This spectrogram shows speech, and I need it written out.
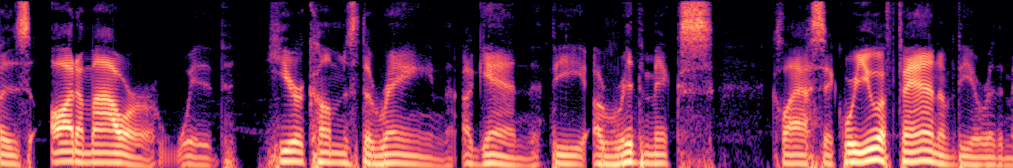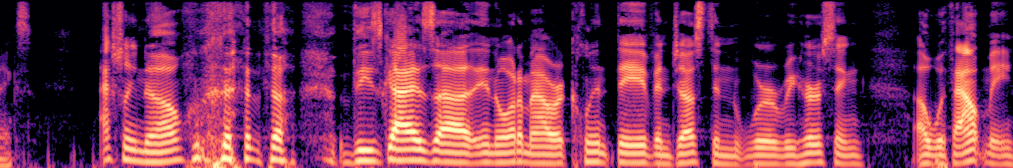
Was Autumn Hour with Here Comes the Rain. Again, the Eurythmics classic. Were you a fan of the Eurythmics? Actually, no. the, these guys uh, in Autumn Hour, Clint, Dave, and Justin, were rehearsing uh, without me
